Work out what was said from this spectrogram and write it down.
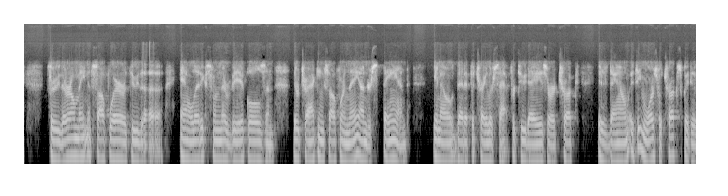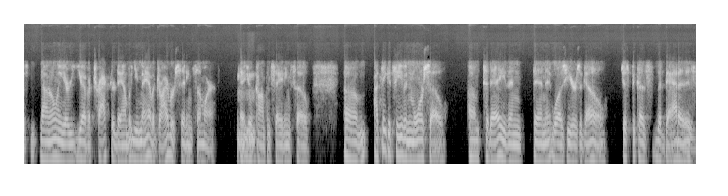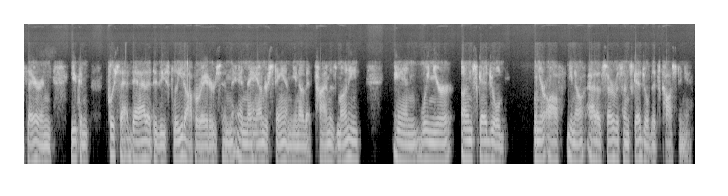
through their own maintenance software or through the analytics from their vehicles and their tracking software, and they understand, you know, that if a trailer sat for two days or a truck is down. It's even worse with trucks because not only are you have a tractor down, but you may have a driver sitting somewhere mm-hmm. that you're mm-hmm. compensating. So um, I think it's even more so um, today than than it was years ago, just because the data is there and you can push that data to these fleet operators and and they understand, you know, that time is money, and when you're unscheduled, when you're off, you know, out of service unscheduled, it's costing you.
